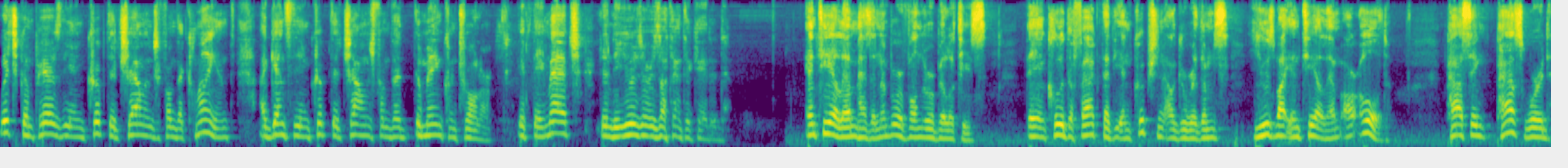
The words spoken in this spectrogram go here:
which compares the encrypted challenge from the client against the encrypted challenge from the domain controller. If they match, then the user is authenticated. NTLM has a number of vulnerabilities. They include the fact that the encryption algorithms used by NTLM are old. Passing password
